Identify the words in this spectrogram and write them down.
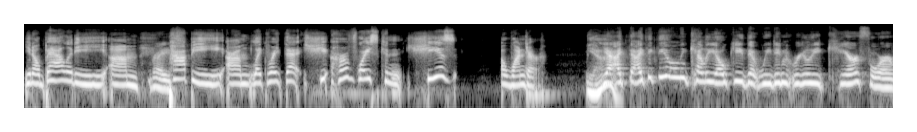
you know, ballady, um Right. poppy, um like right that she her voice can she is a wonder. Yeah. Yeah, I, th- I think the only Kelly karaoke that we didn't really care for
